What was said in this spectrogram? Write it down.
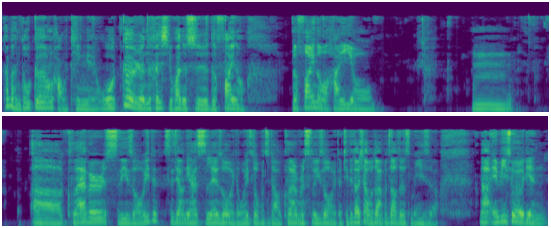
他们很多歌都很好听诶，我个人很喜欢的是 The Final，The Final，还有嗯呃 Clever Sleazoid 是这样念还是 Slezoid 我一直都不知道 Clever Sleazoid，其实到下午都还不知道这是什么意思啊。那 MV 是有点。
